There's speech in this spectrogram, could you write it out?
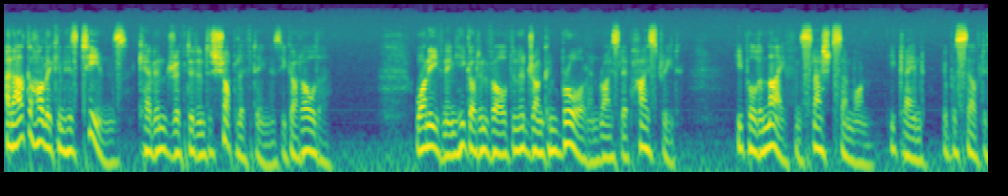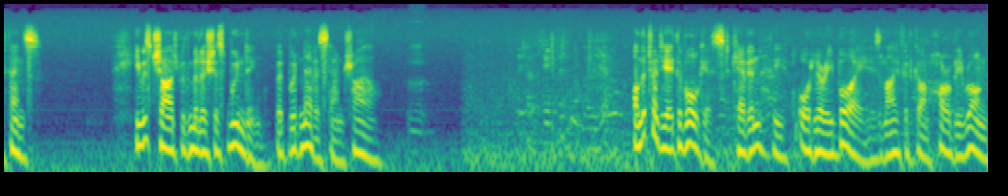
An alcoholic in his teens, Kevin drifted into shoplifting as he got older. One evening, he got involved in a drunken brawl in Ruislip High Street. He pulled a knife and slashed someone. He claimed it was self-defense. He was charged with malicious wounding, but would never stand trial. On the 28th of August, Kevin, the ordinary boy, his life had gone horribly wrong,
